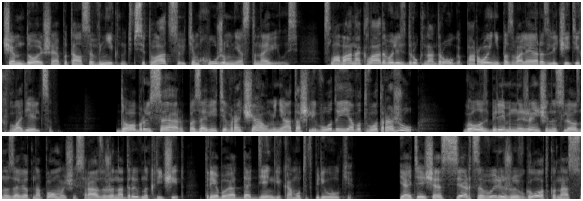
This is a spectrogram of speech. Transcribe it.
Чем дольше я пытался вникнуть в ситуацию, тем хуже мне становилось. Слова накладывались друг на друга, порой не позволяя различить их владельцев. «Добрый сэр, позовите врача, у меня отошли воды, и я вот-вот рожу». Голос беременной женщины слезно зовет на помощь и сразу же надрывно кричит, требуя отдать деньги кому-то в переулке. «Я тебе сейчас сердце вырежу и в глотку нас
